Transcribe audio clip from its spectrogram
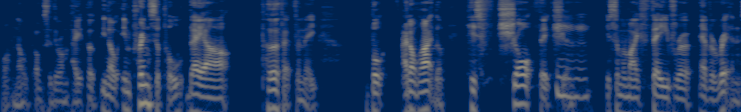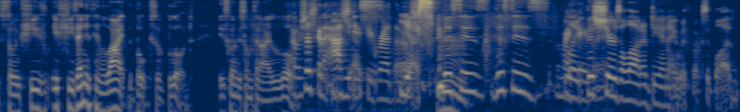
well, no, obviously they're on paper. You know, in principle, they are perfect for me, but I don't like them. his short fiction Mhm. is some of my favorite ever written. So if she's if she's anything like the Books of Blood, it's going to be something I love. I was just going to ask you if you read those. Yes, this Mm. is this is My like this shares a lot of DNA with Books of Blood,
